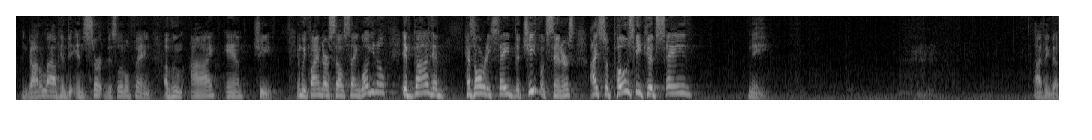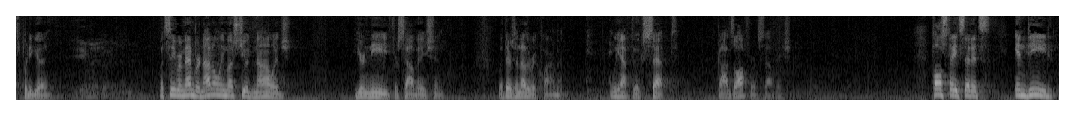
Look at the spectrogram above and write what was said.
And God allowed him to insert this little thing of whom I am chief. And we find ourselves saying, well, you know, if God had, has already saved the chief of sinners, I suppose he could save me. I think that's pretty good. But see, remember, not only must you acknowledge your need for salvation, but there's another requirement. We have to accept God's offer of salvation. Paul states that it's indeed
